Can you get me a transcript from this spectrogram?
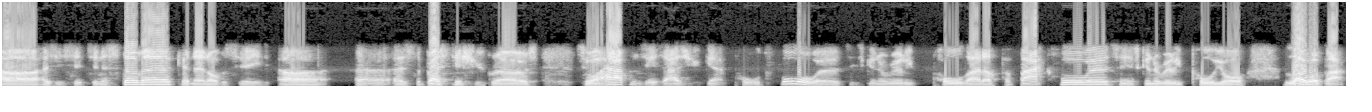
uh, as it sits in the stomach, and then obviously uh, uh, as the breast tissue grows. So what happens is as you get pulled forwards, it's going to really pull that upper back forwards and it's going to really pull your lower back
